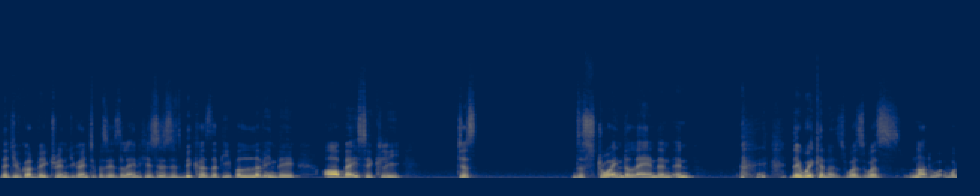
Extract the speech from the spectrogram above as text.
that you've got victory and you're going to possess the land. He says it's because the people living there are basically just destroying the land and, and their wickedness was, was not what,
